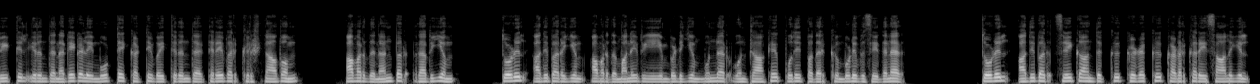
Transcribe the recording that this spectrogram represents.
வீட்டில் இருந்த நகைகளை மூட்டை கட்டி வைத்திருந்த டிரைவர் கிருஷ்ணாவும் அவரது நண்பர் ரவியும் தொழில் அதிபரையும் அவரது மனைவியையும் விடியும் முன்னர் ஒன்றாக புதைப்பதற்கு முடிவு செய்தனர். தொழில் அதிபர் ஸ்ரீகாந்துக்கு கிழக்கு கடற்கரை சாலையில்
